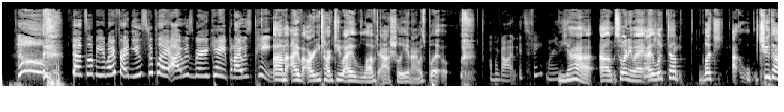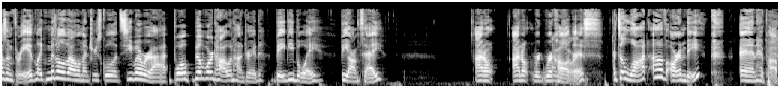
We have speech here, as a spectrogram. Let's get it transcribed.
That's what me and my friend used to play. I was Mary Kate, but I was pink. um I've already talked to you. I loved Ashley and I was blue. oh my god, it's fate, Marley. Yeah. Um. So anyway, I looked up let's uh, 2003 in like middle of elementary school. Let's see where we're at. Bill, Billboard Hot 100, Baby Boy, Beyonce. I don't I don't re- recall sure. this. It's a lot of R&B and hip hop.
